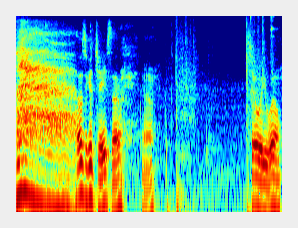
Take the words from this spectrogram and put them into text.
that was a good chase, though. You know. Say what you will.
